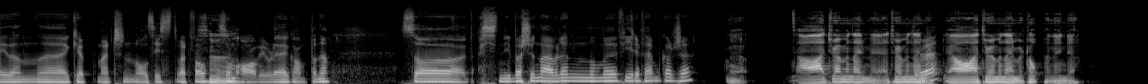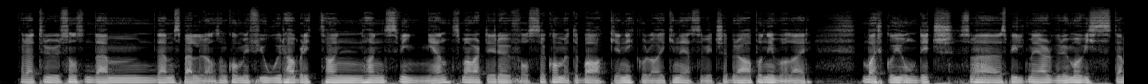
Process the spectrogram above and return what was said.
i den uh, cupmatchen nå sist, i hvert fall. Som avgjorde kampen, ja. Så Nybergsund er vel en nummer fire-fem, kanskje? Ja. Ja, jeg tror jeg er nærmere, jeg tror de er nærmere, ja, jeg tror de er nærmere toppen enn det. For jeg tror sånn som de, de spillerne som kom i fjor, har blitt han, han Svingen som har vært i Raufoss, er kommet tilbake. Nikolaj Knesevic er bra på nivå der. Marko Jondic, som har spilt med i Elverum. Og hvis de,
